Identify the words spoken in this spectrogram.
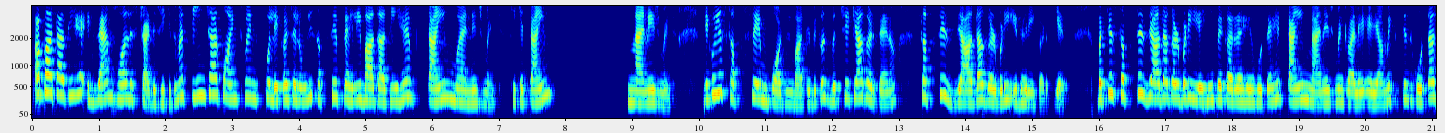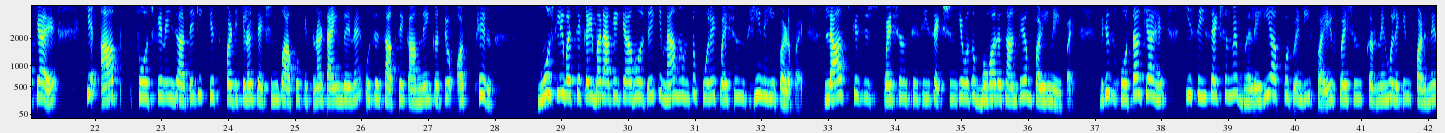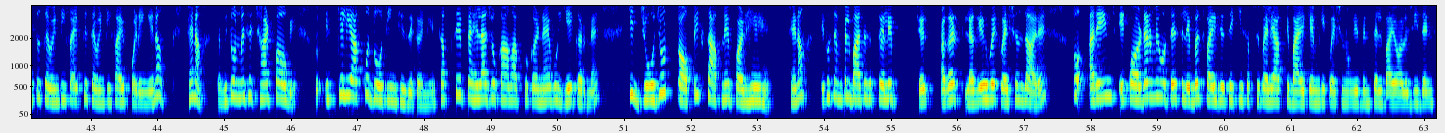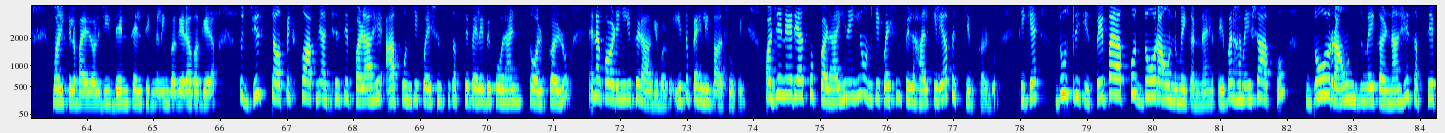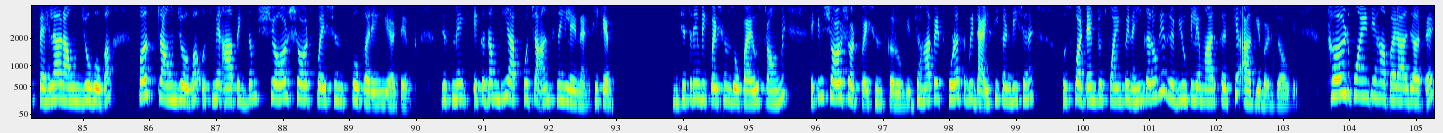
अब बात आती है एग्ज़ाम हॉल स्ट्रैटेजी की। तो मैं तीन चार पॉइंट्स में इसको लेकर चलूँगी। सबसे पहली बात आती है टाइम मैनेजमेंट, ठीक है? Time management. देखो, ये सबसे इंपॉर्टेंट बात है, बिकॉज़ बच्चे क्या करते हैं ना, सबसे ज़्यादा गड़बड़ी इधर ही करते यस, बच्चे सबसे ज़्यादा गड़बड़ी यहीं पे कर रहे होते हैं टाइम मैनेजमेंट वाले एरिया में क्योंकि होता क्या है कि आप सोच के नहीं जाते कि किस पर्टिकुलर सेक्शन को आपको कितना टाइम देना है, उस हिसाब से काम नहीं करते हो और फिर मोस्टली बच्चे कई बार आके क्या बोलते हैं कि, मैम, हम तो पूरे क्वेश्चन ही नहीं पढ़ पाए। लास्ट के क्वेश्चन थे सी सेक्शन के, वो तो बहुत आसान थे, हम पढ़ ही नहीं पाए। बिकॉज़ होता क्या है कि सी सेक्शन में भले ही आपको ट्वेंटी फाइव क्वेश्चन करने हो, लेकिन पढ़ने तो सेवेंटी फाइव के सेवेंटी फाइव पढ़ेंगे ना, है ना? तभी तो उनमें से छाँट पाओगे। तो इसके लिए आपको दो तीन चीज़ें करनी है। सबसे पहला जो काम आपको करना है, वो ये करना है कि जो जो टॉपिक्स आपने पढ़े हैं, है ना? देखो, सिंपल बात है, सबसे पहले अगर लगे हुए क्वेश्चन आ रहे हैं तो अरेंज एक ऑर्डर में होते हैं सिलेबस वाइज, जैसे कि सबसे पहले आपके बायो बायोकेम के क्वेश्चन होंगे, then cell biology, then molecular biology, then cell signalling वगैरह वगैरह। तो जिस टॉपिक्स को आपने अच्छे से पढ़ा है, आप उनके क्वेश्चन को सबसे पहले बिफोर हैंड सॉल्व कर लो एंड अकॉर्डिंगली फिर आगे बढ़ो। ये तो पहली बात हो गई। और जिन एरियाज़ को पढ़ा ही नहीं है, उनके क्वेश्चन फ़िलहाल के लिए आप स्किप कर दो, ठीक है? दूसरी चीज़ पेपर आपको दो राउंड में करना है। पेपर हमेशा आपको दो राउंड्स में करना है। सबसे पहला राउंड जो होगा फ़र्स्ट राउंड जो होगा, उसमें आप एकदम श्योर शॉर्ट क्वेश्चंस को करेंगे अटेम्प्ट जिसमें एकदम भी आपको चांस नहीं लेना है, ठीक है? जितने भी क्वेश्चंस हो पाए उस राउंड में, लेकिन शॉर्ट शॉर्ट क्वेश्चंस करोगे, जहाँ पे थोड़ा सा भी डाइसी कंडीशन है, उसको अटेम्प्ट उस पॉइंट पे नहीं करोगे रिव्यू के लिए मार्क करके आगे बढ़ जाओगे। थर्ड पॉइंट यहाँ पर आ जाता है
